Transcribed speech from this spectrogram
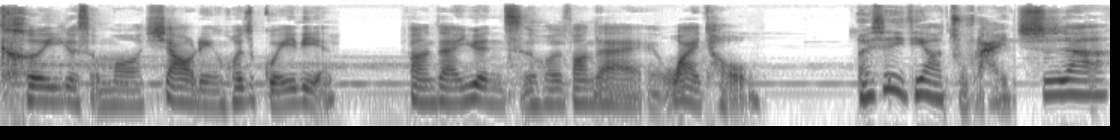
刻一个什么笑脸或者鬼脸。放在院子或者放在外头，而是一定要煮来吃啊！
